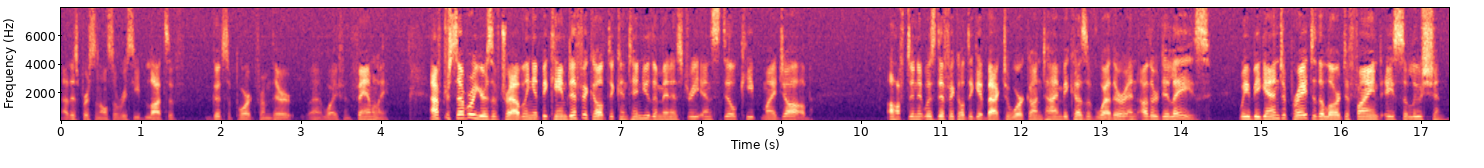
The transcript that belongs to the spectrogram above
Now, this person also received lots of good support from their uh, wife and family. After several years of traveling, it became difficult to continue the ministry and still keep my job. Often it was difficult to get back to work on time because of weather and other delays. We began to pray to the Lord to find a solution.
